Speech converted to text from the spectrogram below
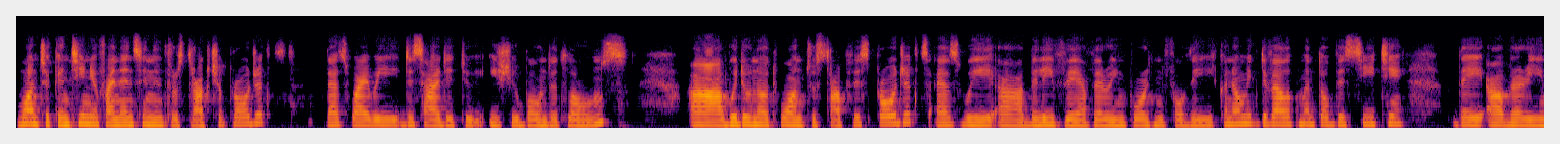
want to continue financing infrastructure projects. That's why we decided to issue bonded loans. Uh, we do not want to stop these projects as we uh, believe they are very important for the economic development of the city. They are very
